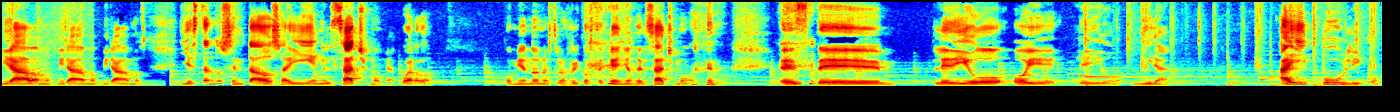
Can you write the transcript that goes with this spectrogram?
mirábamos, mirábamos, mirábamos, y estando sentados ahí en el Sachmo, me acuerdo, comiendo nuestros ricos pequeños del Sachmo, este, le digo, oye, le digo, mira, hay público,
